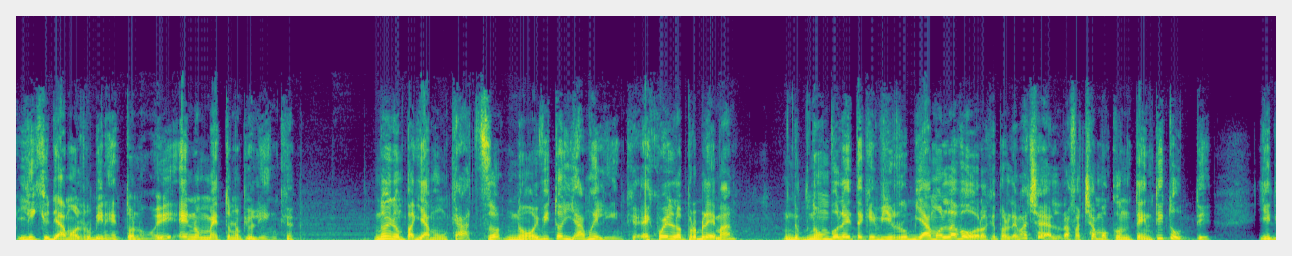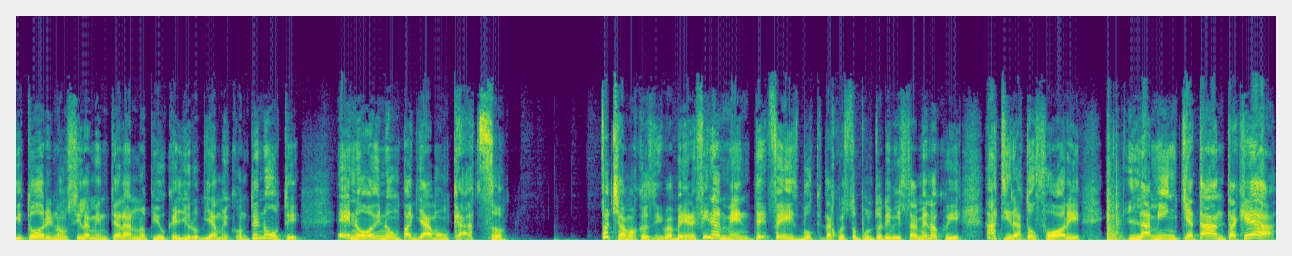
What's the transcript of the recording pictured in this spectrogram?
gli chiudiamo il rubinetto noi e non mettono più link noi non paghiamo un cazzo, noi vi togliamo i link. È quello il problema? non volete che vi rubiamo il lavoro? Che problema c'è? Allora facciamo contenti tutti. Gli editori non si lamenteranno più che gli rubiamo i contenuti e noi non paghiamo un cazzo. Facciamo così, va bene. Finalmente Facebook, da questo punto di vista, almeno qui, ha tirato fuori la minchia tanta che ha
